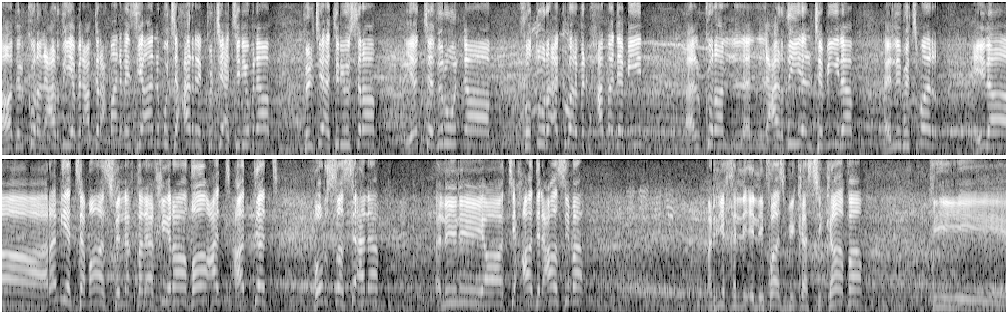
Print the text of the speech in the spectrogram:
هذه الكرة العرضية من عبد الرحمن مزيان متحرك في الجهة اليمنى في الجهة اليسرى. ينتظرون خطورة أكبر من محمد أمين. الكرة العرضية الجميلة اللي بتمر إلى رمية تماس في اللقطة الأخيرة. ضاعت عدت فرصة سهلة لاتحاد العاصمة. مريخ اللي, فاز بكاس سيكافا في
